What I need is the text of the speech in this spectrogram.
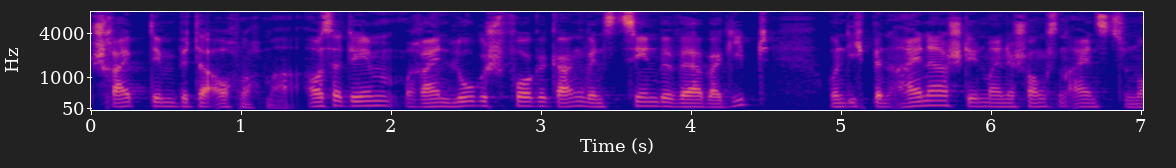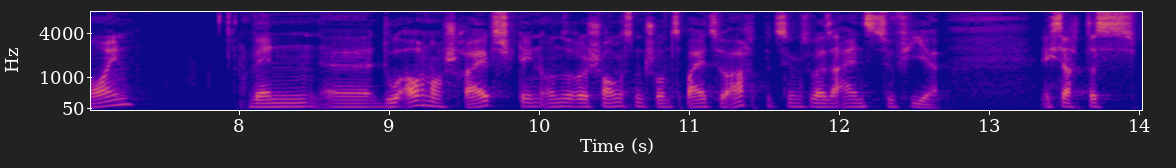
Schreib dem bitte auch nochmal. Außerdem rein logisch vorgegangen, wenn es zehn Bewerber gibt und ich bin einer, stehen meine Chancen eins zu neun. Wenn äh, du auch noch schreibst, stehen unsere Chancen schon zwei zu acht beziehungsweise eins zu vier. Ich sag, das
